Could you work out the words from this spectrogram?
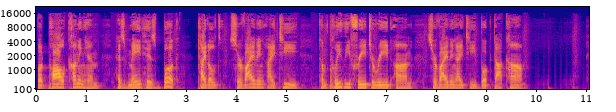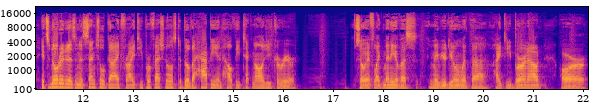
But Paul Cunningham has made his book titled Surviving IT completely free to read on survivingitbook.com. It's noted as an essential guide for IT professionals to build a happy and healthy technology career. So, if, like many of us, maybe you're dealing with uh, IT burnout or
